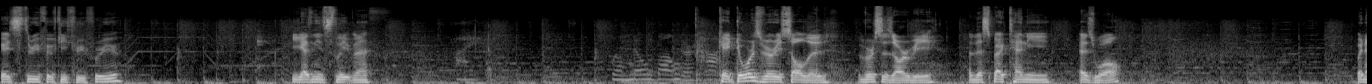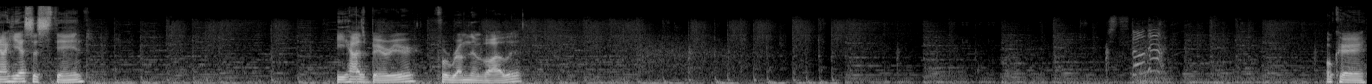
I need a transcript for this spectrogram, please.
It's 3.53 for you? You guys need sleep, man. I will no. Okay, Door's very solid versus RB. The Specteni as well. But now he has Sustain. He has Barrier for Remnant Violet. Okay.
